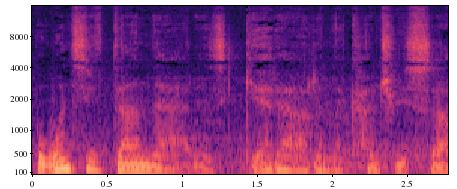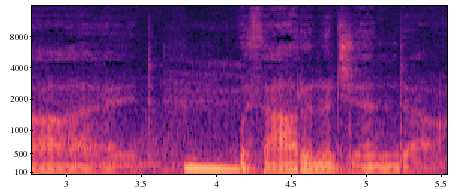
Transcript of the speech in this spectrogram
But once you've done that, is get out in the countryside without an agenda.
